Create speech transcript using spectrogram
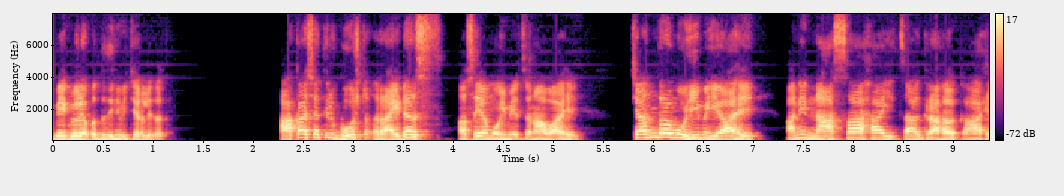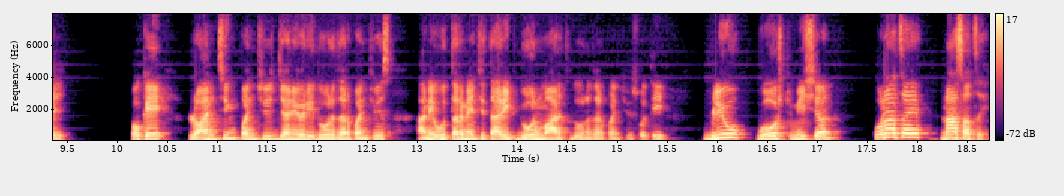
वेगवेगळ्या पद्धतीने विचारले जाते. आकाशातील घोस्ट रायडर्स असं या मोहिमेचं नाव आहे. चंद्र मोहीम ही आहे आणि नासा हा हिचा ग्राहक आहे. ओके लॉन्चिंग पंचवीस जानेवारी दोन हजार पंचवीस आणि उतरण्याची तारीख दोन मार्च दोन हजार पंचवीस होती. ब्ल्यू घोस्ट मिशन कोणाचं आहे? नासाचं आहे.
